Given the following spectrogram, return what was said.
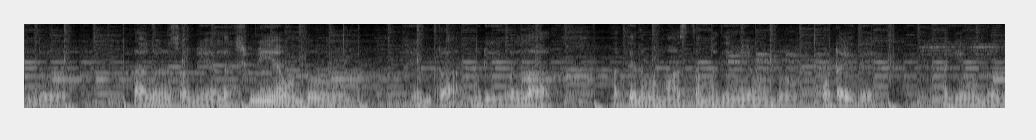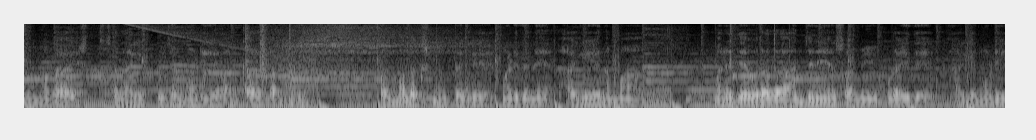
ಒಂದು ರಾಘವೇಂದ್ರ ಸ್ವಾಮಿಯ ಲಕ್ಷ್ಮಿಯ ಒಂದು ಯಂತ್ರ ನೋಡಿ, ಇವೆಲ್ಲ ಮತ್ತು ನಮ್ಮ ಮಾಸ್ತಮ್ಮ ದೇವಿಯ ಒಂದು ಫೋಟೋ ಇದೆ. ಹಾಗೆ ಒಂದು ನಮ್ಮ ಮಗ ಎಷ್ಟು ಚೆನ್ನಾಗಿ ಪೂಜೆ ಮಾಡಿ, ಅಲಂಕಾರ ಎಲ್ಲ ಮಾಡಿ ಪರಮಲಕ್ಷ್ಮಿ ಹುದ್ದೆಗೆ ಮಾಡಿದ್ದಾನೆ. ಹಾಗೆಯೇ ನಮ್ಮ ಮನೆ ದೇವರಾದ ಆಂಜನೇಯ ಸ್ವಾಮಿ ಕೂಡ ಇದೆ. ಹಾಗೆ ನೋಡಿ,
